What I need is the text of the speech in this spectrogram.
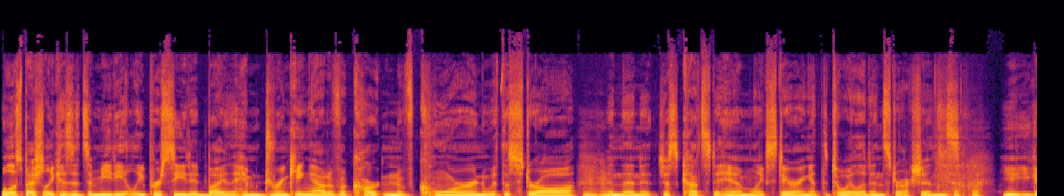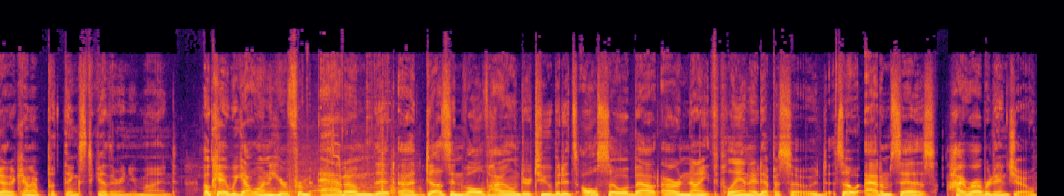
Well, especially because it's immediately preceded by him drinking out of a carton of corn with a straw, Mm-hmm. and then it just cuts to him like staring at the toilet instructions. you you got to kind of put things together in your mind. Okay, we got one here from Adam that uh, does involve Highlander 2, but it's also about our Ninth Planet episode. So Adam says Hi, Robert and Joe.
